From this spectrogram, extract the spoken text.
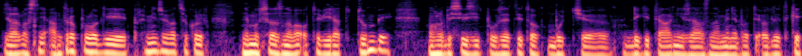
dělat vlastně antropologii, přeměřovat cokoliv, nemusel znova otevírat tumby. Mohl by si vzít pouze tyto buď eh, digitální záznamy nebo ty odlitky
